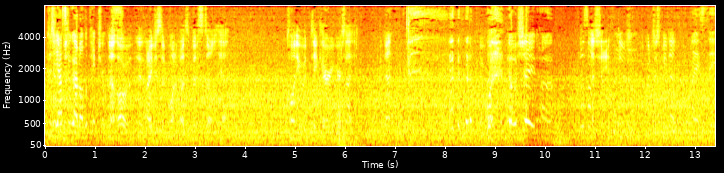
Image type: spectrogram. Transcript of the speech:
Because you have to figure out all the pictures. No, oh, I just said one of us, but still, yeah. Twenty would take care of your side. Be done. it would. No shade, huh? That's not shade. It would just be done. I see.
